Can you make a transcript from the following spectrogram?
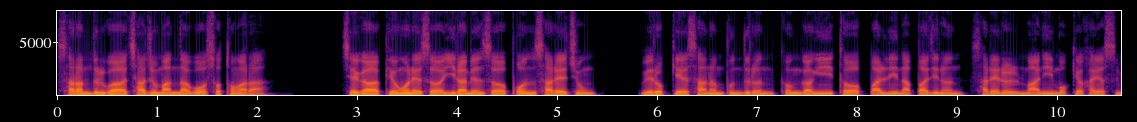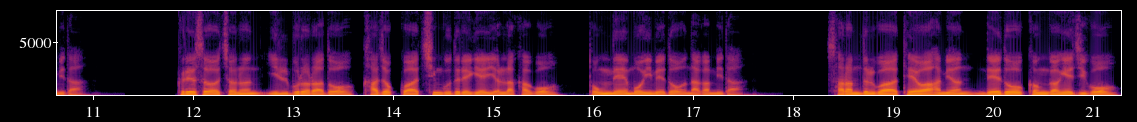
사람들과 자주 만나고 소통하라. 제가 병원에서 일하면서 본 사례 중 외롭게 사는 분들은 건강이 더 빨리 나빠지는 사례를 많이 목격하였습니다. 그래서 저는 일부러라도 가족과 친구들에게 연락하고 동네 모임에도 나갑니다. 사람들과 대화하면 뇌도 건강해지고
